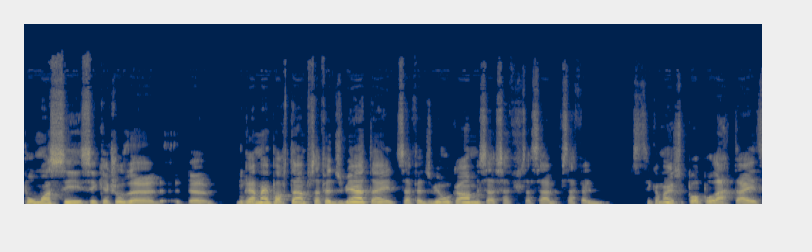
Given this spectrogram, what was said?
pour moi, c'est quelque chose de, vraiment important, puis ça fait du bien à la tête, ça fait du bien au corps, mais ça, ça, fait c'est comme un sport pour la tête,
